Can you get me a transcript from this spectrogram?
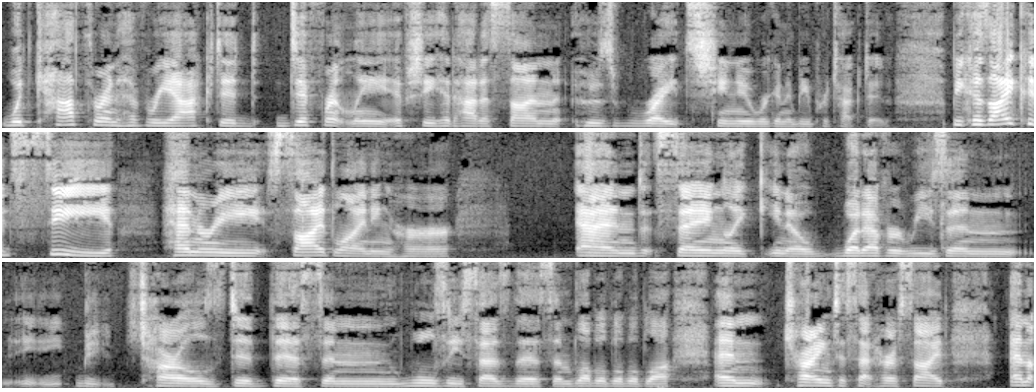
would Catherine have reacted differently if she had had a son whose rights she knew were going to be protected? Because I could see Henry sidelining her and saying like you know whatever reason Charles did this and Wolsey says this and blah blah blah blah blah and trying to set her aside and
